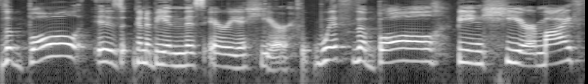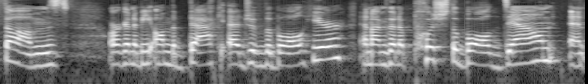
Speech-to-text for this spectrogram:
The ball is going to be in this area here. With the ball being here, my thumbs are going to be on the back edge of the ball here, and I'm going to push the ball down and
